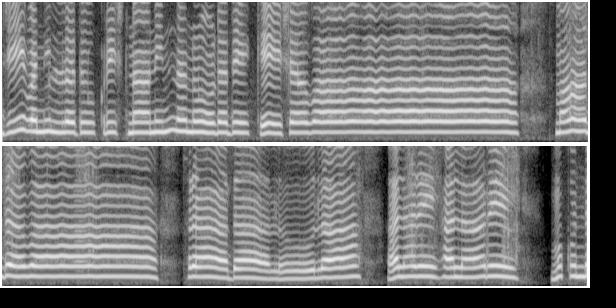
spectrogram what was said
ಜೀವನಿಲ್ಲದು ಕೃಷ್ಣ ನಿನ್ನ ನೋಡದೆ ಕೇಶವ. ಮಾಧವ ರಾಧಾಲೋಲ ಅಲರೆ ಅಲಾರೆ, ಮುಕುಂದ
